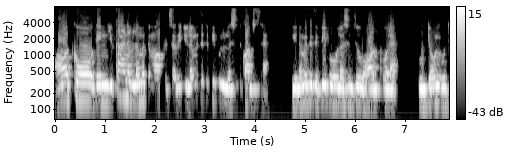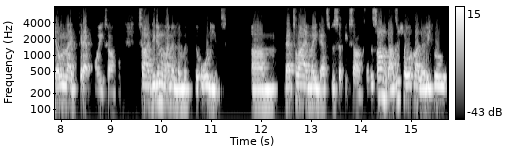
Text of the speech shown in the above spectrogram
hardcore, then you kind of limit the market. So then you limit it to people who listen to conscious rap. You limit it to people who listen to hardcore rap, who don't who don't like trap, for example. So I didn't want to limit the audience. Um, that's why I made that specific song. So the song doesn't show off my lyrical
